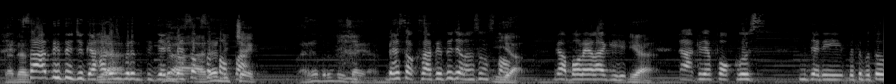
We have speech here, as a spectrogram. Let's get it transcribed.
Karena Saat itu juga ya, harus berhenti. Jadi ya, besok akhirnya stop Pak. dicek. Akhirnya berhenti saya. Besok saat itu jangan langsung stop. Iya. Nggak boleh lagi. Ya, Nah akhirnya fokus menjadi betul-betul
